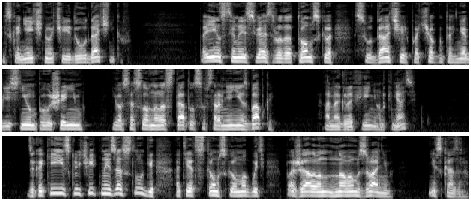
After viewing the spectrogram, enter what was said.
бесконечную череду удачников. Таинственная связь рода Томского с удачей подчеркнута необъяснимым повышением его сословного статуса в сравнении с бабкой. Она графиня, он князь. За какие исключительные заслуги отец Томского мог быть пожалован новым званием, не сказано.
